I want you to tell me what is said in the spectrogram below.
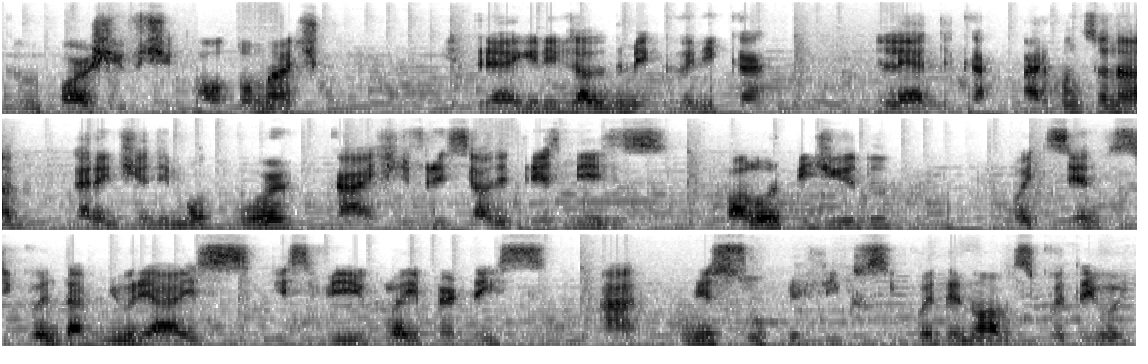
câmbio Power Shift automático, entrega revisada de mecânica, elétrica, ar-condicionado, garantia de motor, caixa diferencial de 3 meses, valor pedido 850 mil reais. Esse veículo aí pertence a Unesul, prefixo 5958.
